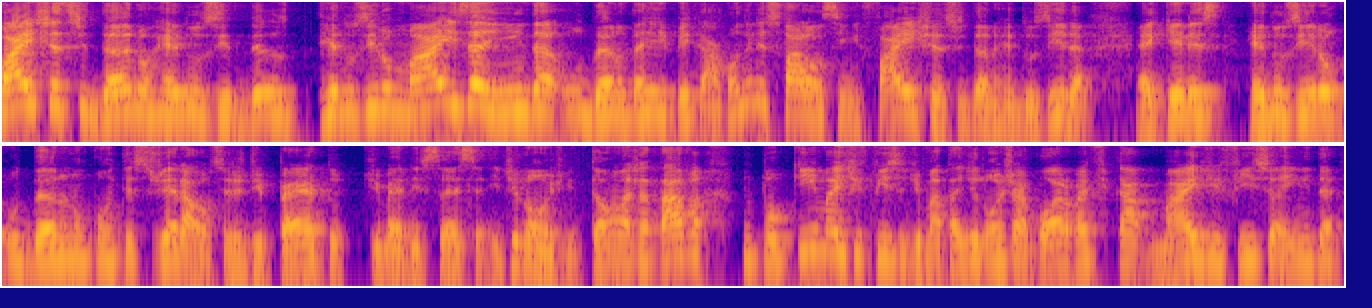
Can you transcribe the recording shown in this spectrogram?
Faixas de dano reduzido, reduziram mais ainda o dano da RPK. Quando eles falam assim, faixas de dano reduzida, é que eles reduziram o dano num contexto geral, seja de perto, de média distância e de longe. Então ela já estava um pouquinho mais difícil de matar de longe, agora vai ficar mais difícil ainda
